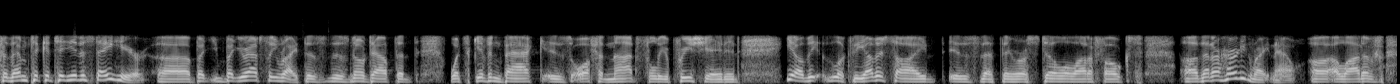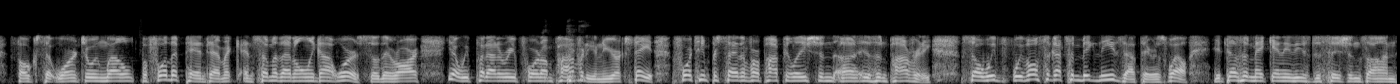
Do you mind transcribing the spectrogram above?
for them to continue to stay here. Uh, but but you're absolutely right. There's there's no doubt that what's given back is often not fully appreciated. You know, the, look, the other side is that there are still a lot of folks uh, that are hurting right now. Uh, a lot of folks that weren't doing well before the pandemic, and some of that only got worse. So there are, you know, we put out a report on poverty in New York State. 14% of our population uh, is in poverty. So we've we've also got some big needs out there as well. It doesn't make any of these decisions on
